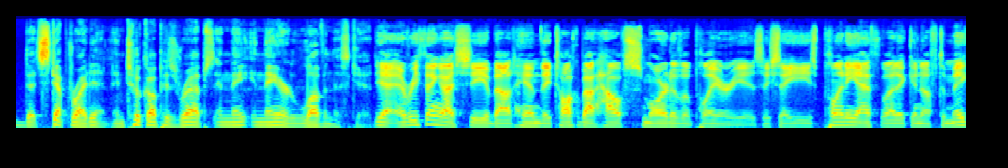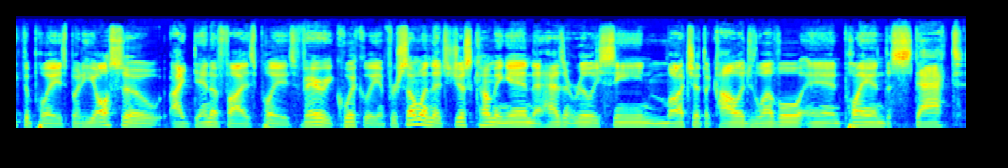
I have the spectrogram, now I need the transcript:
that stepped right in and took up his reps and they and they are loving this kid. Yeah, everything I see about him, they talk about how smart of a player he is. They say he's plenty athletic enough to make the plays, but he also identifies plays very quickly. And for someone that's just coming in that hasn't really seen much at the college level and playing the stacked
